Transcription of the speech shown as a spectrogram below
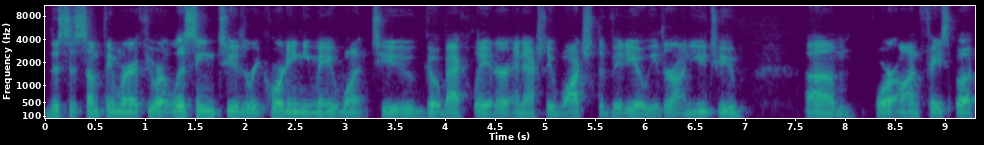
this is something where if you are listening to the recording, you may want to go back later and actually watch the video either on YouTube um, or on Facebook.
